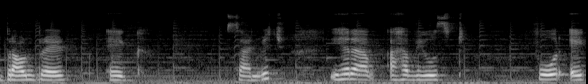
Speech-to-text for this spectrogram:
brown bread egg sandwich. Here I have used 4 egg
